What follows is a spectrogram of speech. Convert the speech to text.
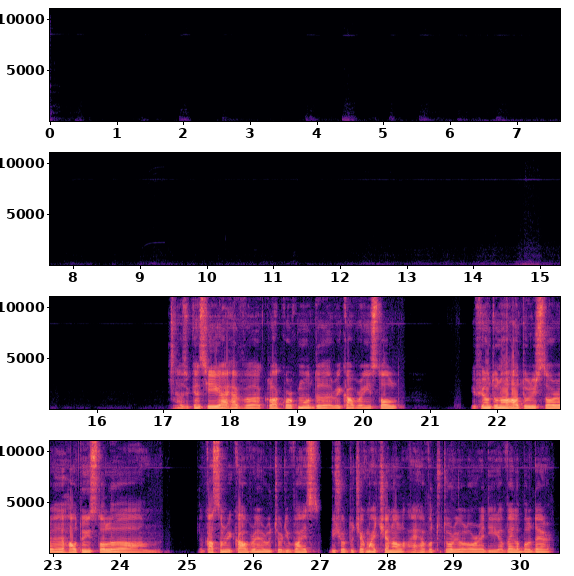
As you can see I have uh, ClockworkMod uh, recovery installed. If you want to know how to restore, uh, how to install um, the custom recovery and root your device, be sure to check my channel. I have a tutorial already available there.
